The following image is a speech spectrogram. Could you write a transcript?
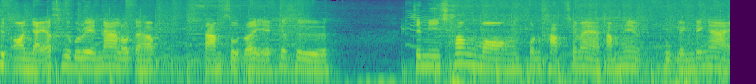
จุดอ่อนใหญ่ก็คือบริเวณหน้ารถนะครับ ตามสูตรรเอสก็คือ จะมีช่องมองคนขับใช่ไหมทำให้ถูกเล็งได้ง่าย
